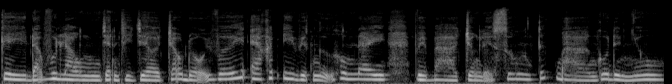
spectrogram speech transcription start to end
Kỳ đã vui lòng dành thời giờ trao đổi với RFI Việt ngữ hôm nay về bà Trần Lệ Xuân, tức bà Ngô Đình Nhu.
